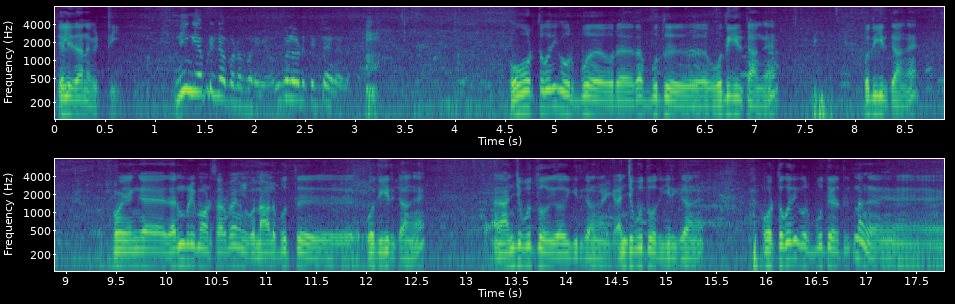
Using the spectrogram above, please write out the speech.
எளிதான வெற்றி. நீங்கள் எப்படி என்ன பண்ண போகிறீங்க உங்களோட திட்டம் என்னென்ன? ஒவ்வொரு தொகுதிக்கும் ஒரு பூ ஒரு இதாக பூத்து ஒதுக்கியிருக்காங்க. ஒதுக்கியிருக்காங்க. இப்போ எங்கள் தருமபுரி மாவட்ட சார்பாக எங்களுக்கு ஒரு நாலு பூத்து ஒதுக்கியிருக்காங்க. அஞ்சு பூத்து ஒதுக்கி- ஒதுக்கியிருக்காங்க அஞ்சு பூத்து ஒதுக்கியிருக்காங்க. ஒரு தொகுதிக்கு ஒரு பூத்து எடுத்துக்கிட்டு நாங்கள்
